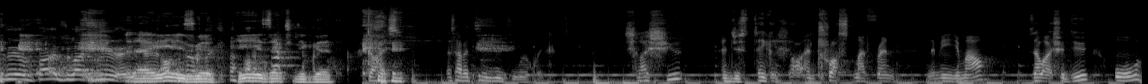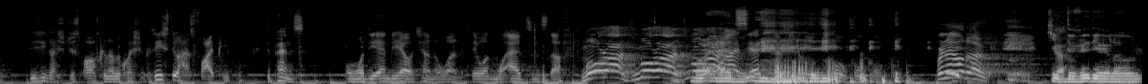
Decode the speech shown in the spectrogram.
as we have fans like you, Nah, AJ, he I'm is never good. He is actually good. Guys, let's have a team meeting real quick. Shall I shoot and just take a shot and trust my friend Lamine Yamal? Is that what I should do? Or do you think I should just ask another question? Because he still has five people. Depends on what the NDL channel want, if they want more ads and stuff. More ads, more ads, more More ads. ads. Yeah? cool, cool, cool, cool. Ronaldo, Keep the video long.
